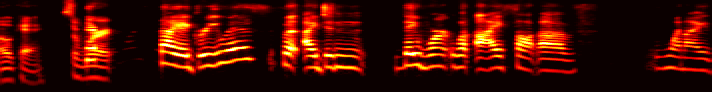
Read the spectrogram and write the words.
okay so we're are ones that I agree with, but I didn't. They weren't what I thought of when I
